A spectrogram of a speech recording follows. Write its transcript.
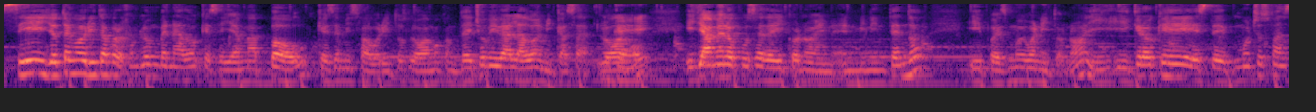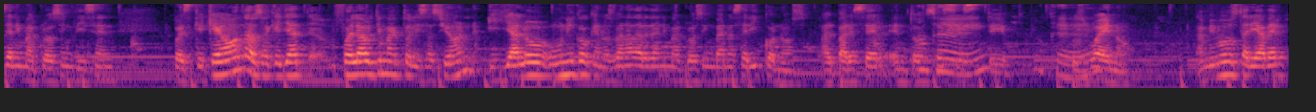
Sí, yo tengo ahorita, por ejemplo, un venado que se llama Bow, que es de mis favoritos, lo amo. Con... De hecho, vive al lado de mi casa, lo amo. Y ya me lo puse de icono en, en mi Nintendo. Y pues muy bonito, ¿no? Y, y creo que este, muchos fans de Animal Crossing dicen, pues que qué onda, o sea que ya fue la última actualización y ya lo único que nos van a dar de Animal Crossing van a ser iconos, al parecer. Entonces, este, pues bueno, a mí me gustaría ver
